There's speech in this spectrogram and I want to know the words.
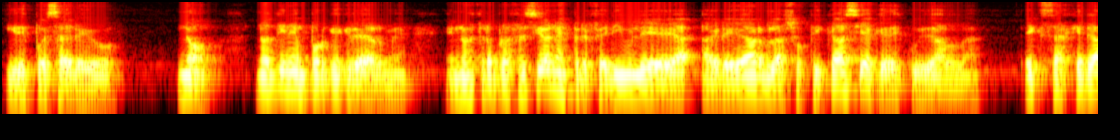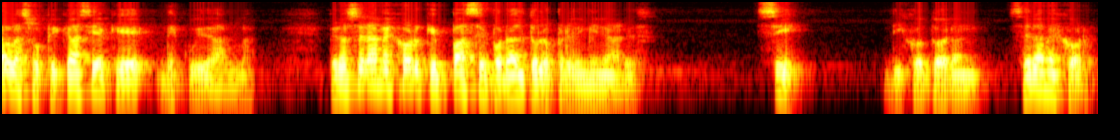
y después agregó, No, no tienen por qué creerme. En nuestra profesión es preferible agregar la suspicacia que descuidarla, exagerar la suspicacia que descuidarla pero será mejor que pase por alto los preliminares. Sí, dijo Toran, será mejor.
